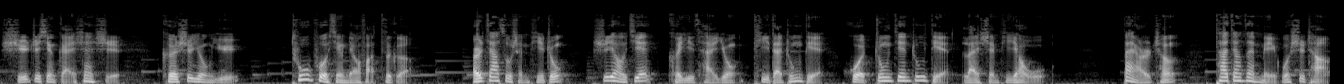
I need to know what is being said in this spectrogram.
实质性改善时，可适用于突破性疗法资格。而加速审批中，食药监可以采用替代终点或中间终点来审批药物。拜耳称，他将在美国市场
